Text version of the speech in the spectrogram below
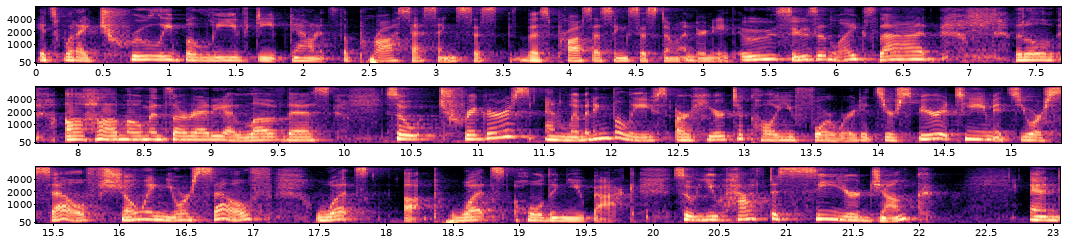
It's what I truly believe deep down. It's the processing this processing system underneath. Ooh, Susan likes that. Little aha moments already. I love this. So, triggers and limiting beliefs are here to call you forward. It's your spirit team, it's yourself showing yourself what's up, what's holding you back. So, you have to see your junk and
